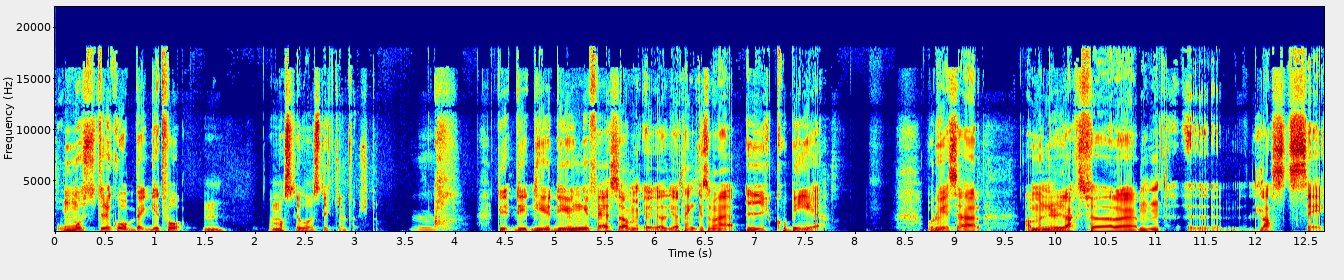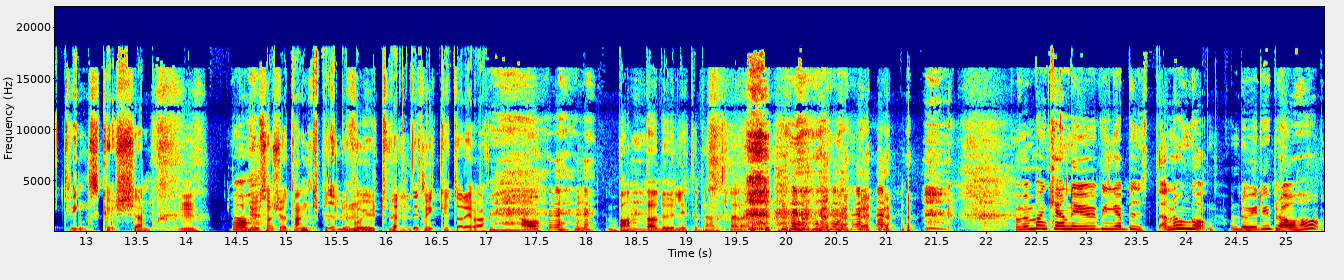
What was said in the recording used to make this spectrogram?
Och måste du gå bägge två? Mm. Jag måste gå stycken först. Mm. Det, det, det, det är ungefär som, jag, jag tänker som här YKB. Och du är så här, ja men nu är det dags för um, lastsäkringskursen. Mm. Ja. Du som kör tankbil, du får ut väldigt mycket av det va? Ja, banda du lite bränsle där. ja, men man kan ju vilja byta någon gång och då är det ju bra att ha.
